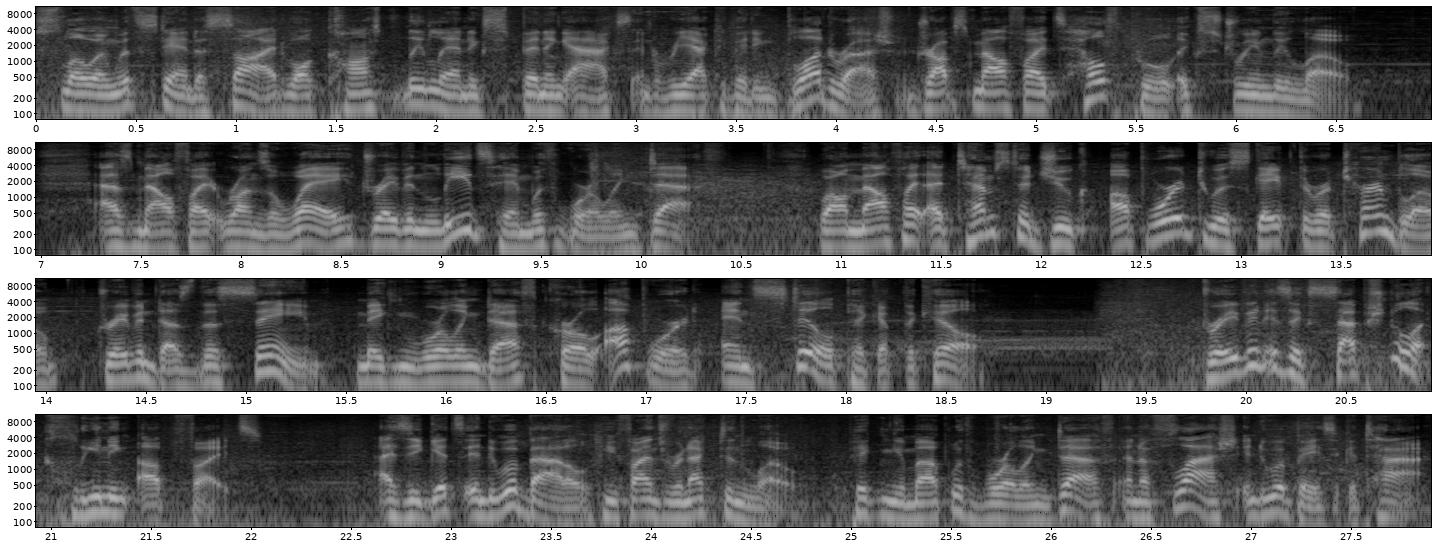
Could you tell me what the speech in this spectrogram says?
Slowing with Stand Aside while constantly landing Spinning Axe and reactivating Blood Rush drops Malphite's health pool extremely low. As Malphite runs away, Draven leads him with Whirling Death. While Malphite attempts to juke upward to escape the return blow, Draven does the same, making Whirling Death curl upward and still pick up the kill. Draven is exceptional at cleaning up fights. As he gets into a battle, he finds Renekton low, picking him up with Whirling Death and a flash into a basic attack.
